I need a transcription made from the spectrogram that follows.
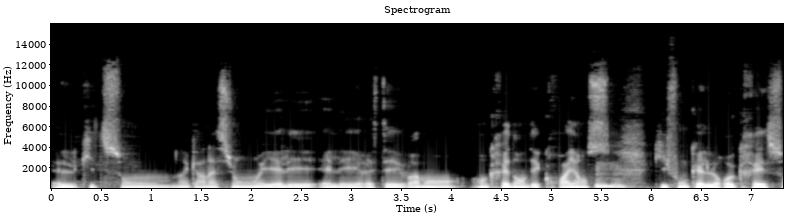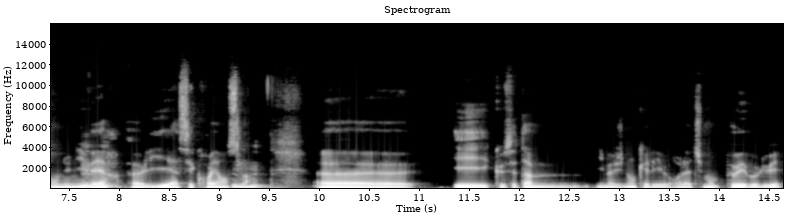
elle quitte son incarnation et elle est, elle est restée vraiment ancrée dans des croyances mmh qui font qu'elle recrée son univers mmh lié à ces croyances-là. Mmh et que cette âme, imaginons qu'elle est relativement peu évoluée,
